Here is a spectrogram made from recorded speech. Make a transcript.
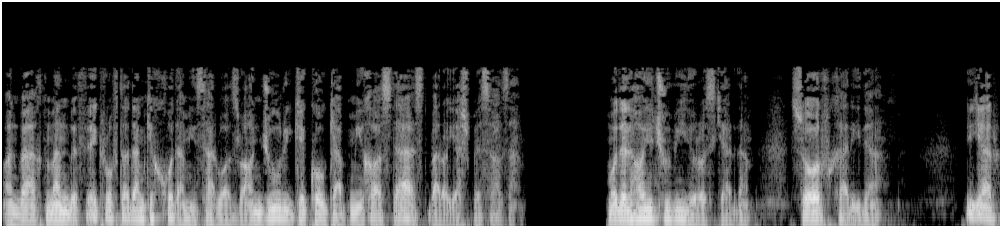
آن وقت من به فکر افتادم که خودم این سرباز را آنجوری که کوکب می‌خواسته است برایش بسازم. مدل های چوبی درست کردم. صرف خریدم دیگر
